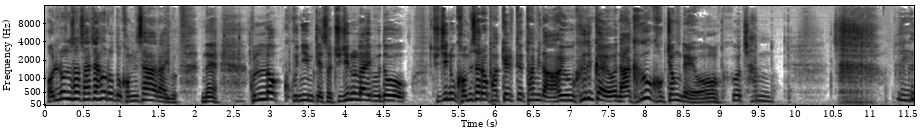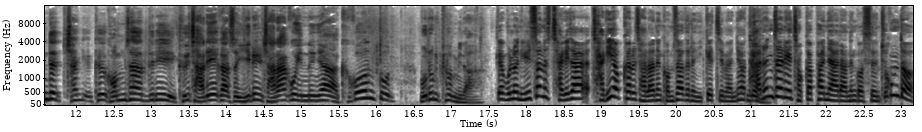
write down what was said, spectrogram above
언론사 사장으로도 검사 라이브. 네. 굴럭구님께서 주진우 라이브도 주진우 검사로 바뀔 듯 합니다. 아유, 그러니까요. 나 그거 걱정돼요. 그거 참. 참. 네. 근데 자기 그 검사들이 그 자리에 가서 일을 잘하고 있느냐 그건 또 물음표입니다. 그러니까 물론 일선에서 자기 자, 자기 역할을 잘하는 검사들은 있겠지만요. 네. 다른 자리에 적합하냐라는 것은 조금 더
